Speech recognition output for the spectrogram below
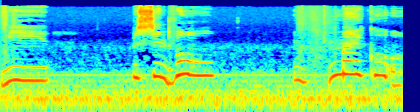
me, Miss Sandoval, Michael, Michael,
